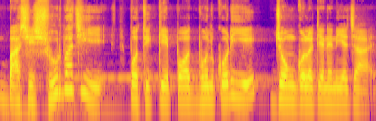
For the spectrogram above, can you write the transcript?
বাঁশির সুর বাজিয়ে প্রতীককে পথ ভুল করিয়ে জঙ্গলে টেনে নিয়ে যায়।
